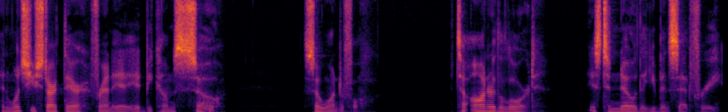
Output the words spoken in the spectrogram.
And once you start there, friend, it, it becomes so, so wonderful. To honor the Lord is to know that you've been set free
